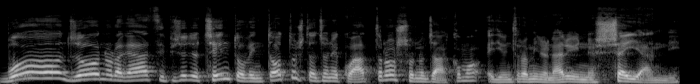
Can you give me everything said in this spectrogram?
Buongiorno ragazzi, episodio 128, stagione 4, sono Giacomo e diventerò milionario in 6 anni.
